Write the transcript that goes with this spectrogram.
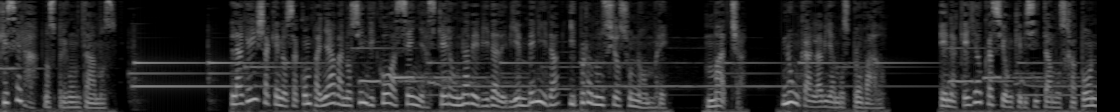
¿Qué será? nos preguntamos. La geisha que nos acompañaba nos indicó a señas que era una bebida de bienvenida y pronunció su nombre, matcha. Nunca la habíamos probado. En aquella ocasión que visitamos Japón,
